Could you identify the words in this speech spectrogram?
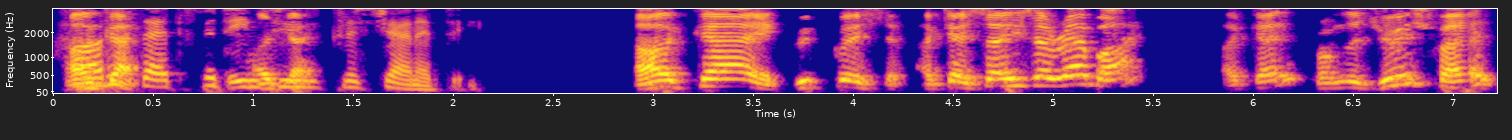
How okay. does that fit into okay. Christianity? Okay, good question. Okay, so he's a rabbi. Okay, from the Jewish faith.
